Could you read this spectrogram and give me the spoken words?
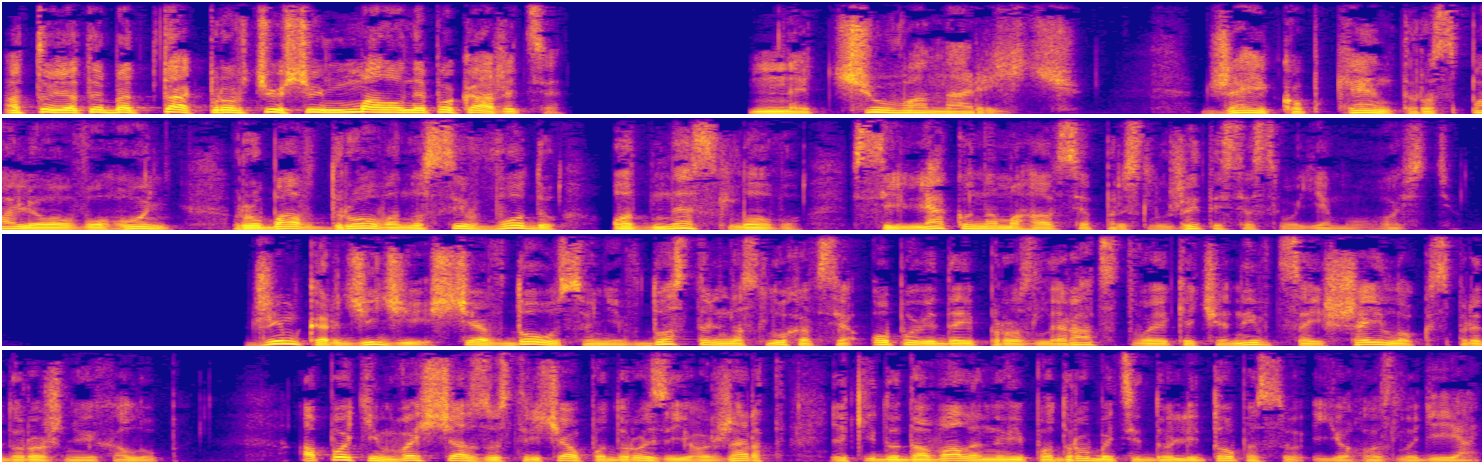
А то я тебе так провчу, що й мало не покажеться. Нечувана річ. Джейкоб Кент розпалював вогонь, рубав дрова, носив воду, одне слово, всіляко намагався прислужитися своєму гостю. Джим Карджіджі ще в Доусоні вдосталь наслухався оповідей про здирство, яке чинив цей шейлок з придорожньої халупи, а потім весь час зустрічав по дорозі його жертв, які додавали нові подробиці до літопису його злодіянь.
